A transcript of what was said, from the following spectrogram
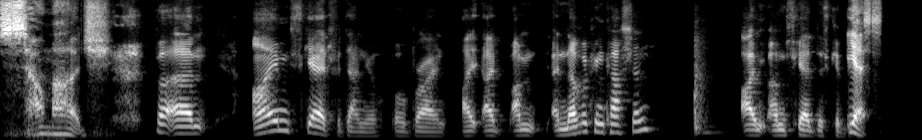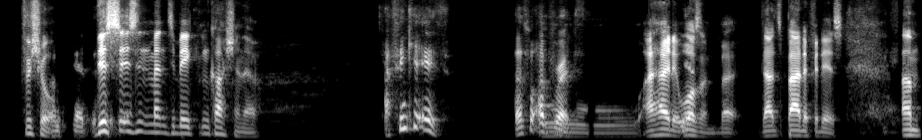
So much. But um, I'm scared for Daniel or Brian. I, I I'm another concussion. I'm I'm scared this could be. Yes, for sure. I'm scared This isn't meant to be a concussion, though. I think it is. That's what I've read. I heard it Yeah. wasn't, but that's bad if it is. Um,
